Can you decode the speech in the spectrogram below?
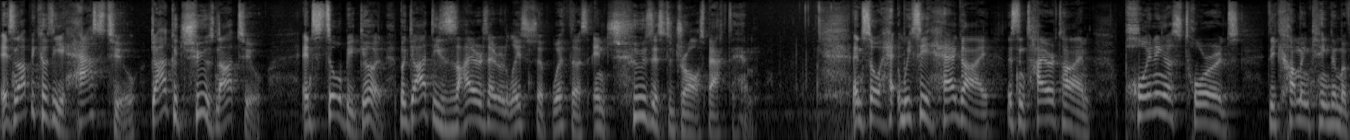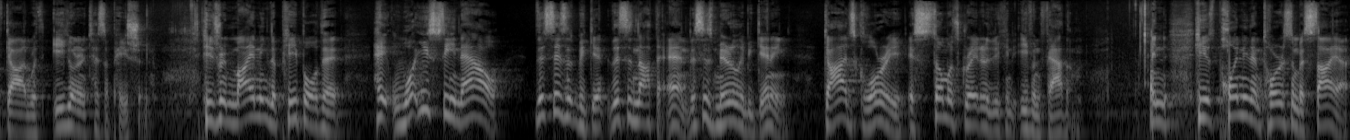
It's not because he has to. God could choose not to and still be good. But God desires that relationship with us and chooses to draw us back to him. And so we see Haggai this entire time pointing us towards the coming kingdom of God with eager anticipation. He's reminding the people that, hey, what you see now this isn't begin this is not the end. This is merely beginning. God's glory is so much greater than you can even fathom. And he is pointing them towards the Messiah.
